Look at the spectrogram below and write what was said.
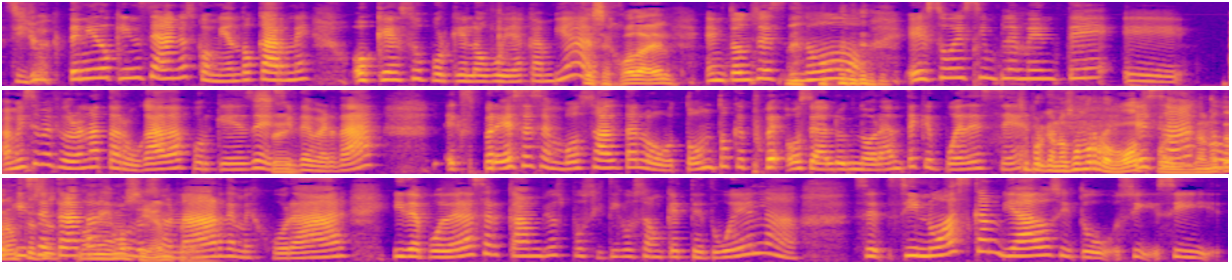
si yo he tenido 15 años comiendo carne o queso, ¿por qué lo voy a cambiar? Que se joda él. Entonces, no, eso es simplemente... Eh, a mí se me fue una tarugada porque es de decir, de verdad, expreses en voz alta lo tonto que puede, o sea, lo ignorante que puede ser. Sí, porque no somos robots, Exacto, pues, no tenemos y se trata de evolucionar, de mejorar y de poder hacer cambios positivos, aunque te duela. si no has cambiado, si tú, si, si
